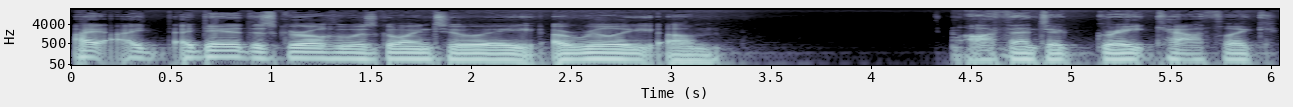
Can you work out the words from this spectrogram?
I, I, I dated this girl who was going to a, a really um, authentic, great Catholic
